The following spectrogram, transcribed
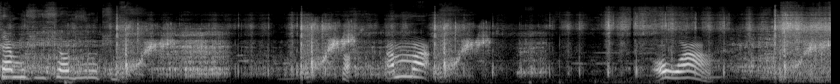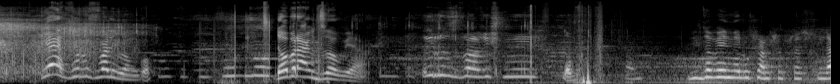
Te musi się odwrócić. A ma... Oła! Jest, rozwaliłem go. Dobra, widzowie. I rozwaliśmy. Dobra. Widzowie, nie ruszam się przez chwilę.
